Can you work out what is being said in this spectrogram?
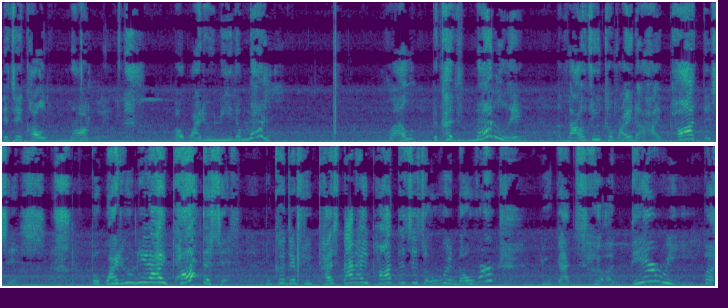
This is called modeling. But why do you need a model? Well, because modeling allows you to write a hypothesis. But why do you need a hypothesis? Because if you test that hypothesis over and over, you get a theory. But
